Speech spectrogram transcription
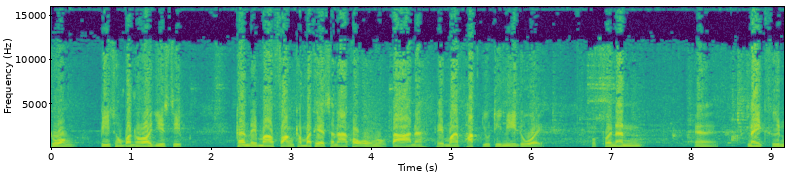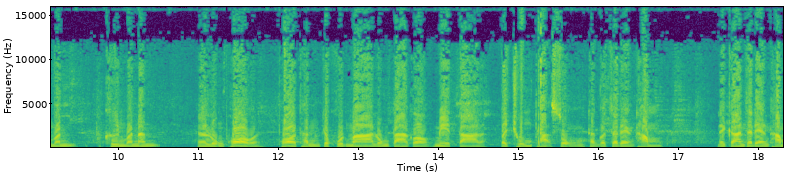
ช่วงปี 2520 ท่านได้มาฟังธรรมเทศนาขององค์หลวงตานะได้มาพักอยู่ที่นี่ด้วย เพราะนั้นในคืนวันคืนวันนั้นหลวงพ่อ พอท่านเจ้าคุณมาหลวงตาก็เมตตาประชุมพระสงฆ์ท่านก็แสดงธรรมในการแสดงธรรม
